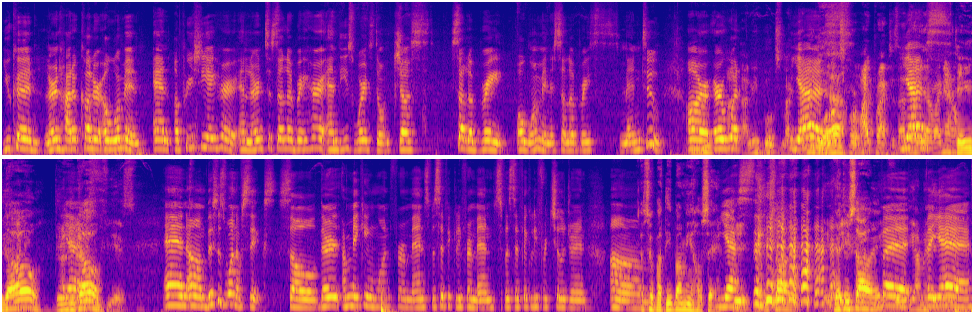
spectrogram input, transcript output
you could learn how to color a woman and appreciate her and learn to celebrate her. And these words don't just celebrate a woman, it celebrates men too. Or, mm-hmm. or what I, I need books like Yes. that. I need Yeah. for my practice. I'll Yes. that right now. There you go. There I you need- go. Yes. And um, this is one of six. So there, I'm making one for men, specifically for men, specifically for children. Um, Eso para ti, para mí, José. yes. Ya tú sabes. Ya tú sabes. but but yeah,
